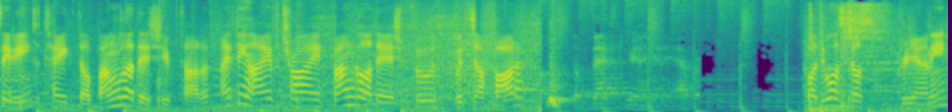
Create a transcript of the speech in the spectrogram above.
City to take the Bangladesh iftar I think I've tried Bangladesh food with Jafar The best biryani I ever But it was just biryani,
